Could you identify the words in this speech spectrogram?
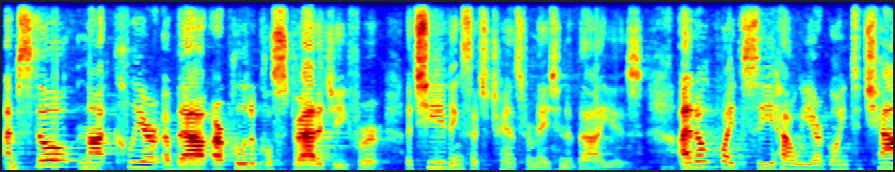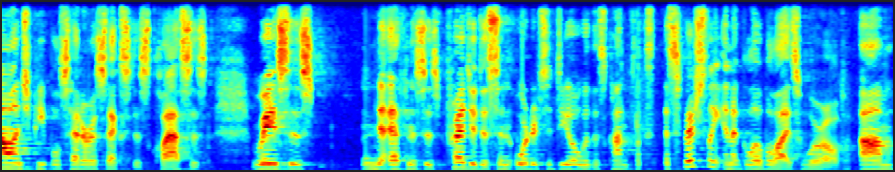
I'm still not clear about our political strategy for achieving such a transformation of values. I don't quite see how we are going to challenge people's heterosexist, classist, racist, ethnicist prejudice in order to deal with this conflict, especially in a globalized world. Um,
